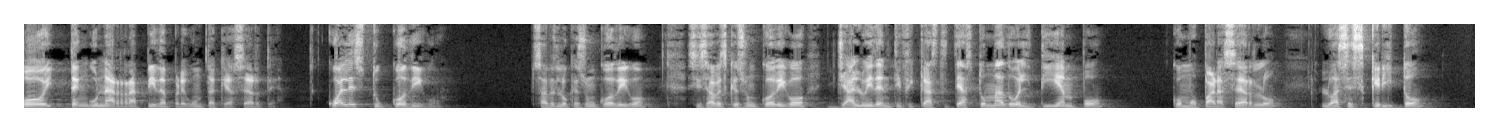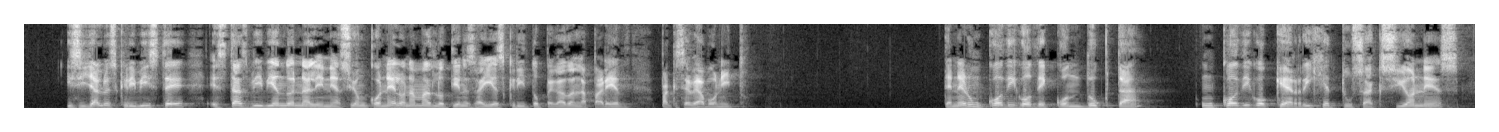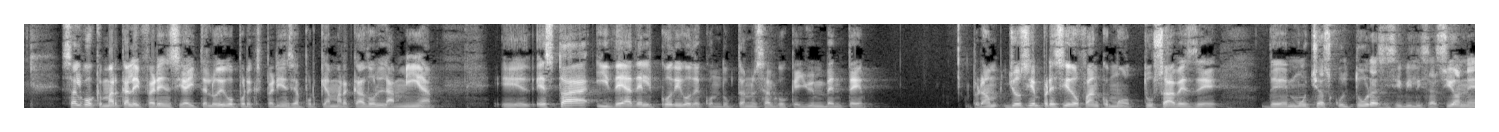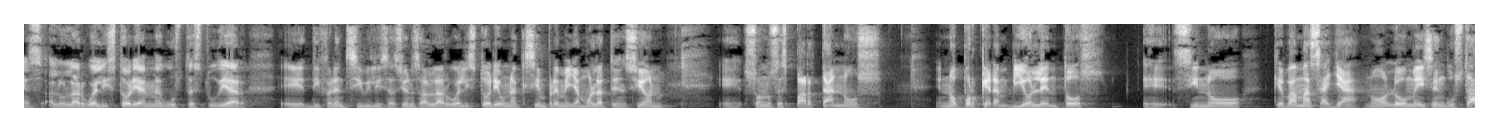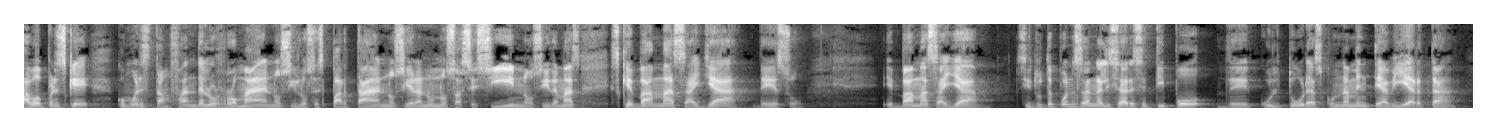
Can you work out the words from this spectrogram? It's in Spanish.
Hoy tengo una rápida pregunta que hacerte. ¿Cuál es tu código? ¿Sabes lo que es un código? Si sabes que es un código, ya lo identificaste, te has tomado el tiempo como para hacerlo, lo has escrito y si ya lo escribiste, estás viviendo en alineación con él o nada más lo tienes ahí escrito pegado en la pared para que se vea bonito. Tener un código de conducta, un código que rige tus acciones, es algo que marca la diferencia y te lo digo por experiencia porque ha marcado la mía. Eh, esta idea del código de conducta no es algo que yo inventé, pero yo siempre he sido fan, como tú sabes, de, de muchas culturas y civilizaciones a lo largo de la historia. A mí me gusta estudiar eh, diferentes civilizaciones a lo largo de la historia. Una que siempre me llamó la atención eh, son los espartanos, no porque eran violentos, sino que va más allá, ¿no? Luego me dicen, Gustavo, pero es que, ¿cómo eres tan fan de los romanos y los espartanos y eran unos asesinos y demás? Es que va más allá de eso, eh, va más allá. Si tú te pones a analizar ese tipo de culturas con una mente abierta,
